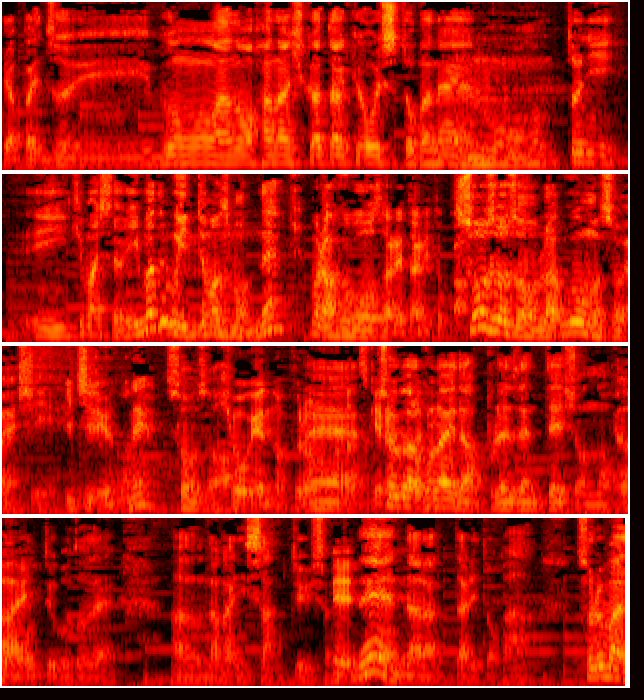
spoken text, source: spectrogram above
やっぱりずいぶんあの話し方教室とかね、うんもう本当に行きましたよ。今でも行ってますもんね。まあ、落語をされたりとか、そうそうそう、落語もそうやし。一流のね、そうそう。表現のプロのえ方えそれつけられたりからこの間プレゼンテーションの方はい法ということで、あの中西さんっていう人にえね、習ったりとか、それ前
